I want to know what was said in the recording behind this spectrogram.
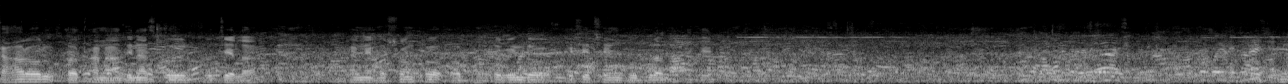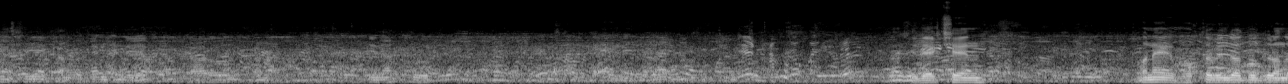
কাহারোল থানা, দিনাজপুর জেলা। এখানে অসংখ্য ভক্তবৃন্দ এসেছেন দূর দূরান্ত থেকে। আমি আছি দিনাজপুর দেখছেন, অনেক ভক্তবৃন্দ দূর দূরান্ত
